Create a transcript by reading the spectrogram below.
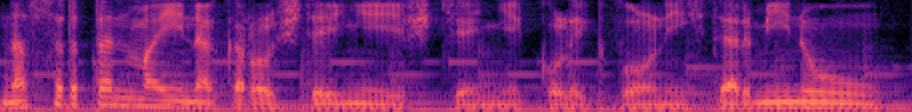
Na srpen mají na Karlštejně ještě několik volných termínů.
